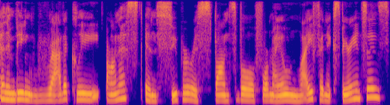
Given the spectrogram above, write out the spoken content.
And I'm being radically honest and super responsible for my own life and experiences.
